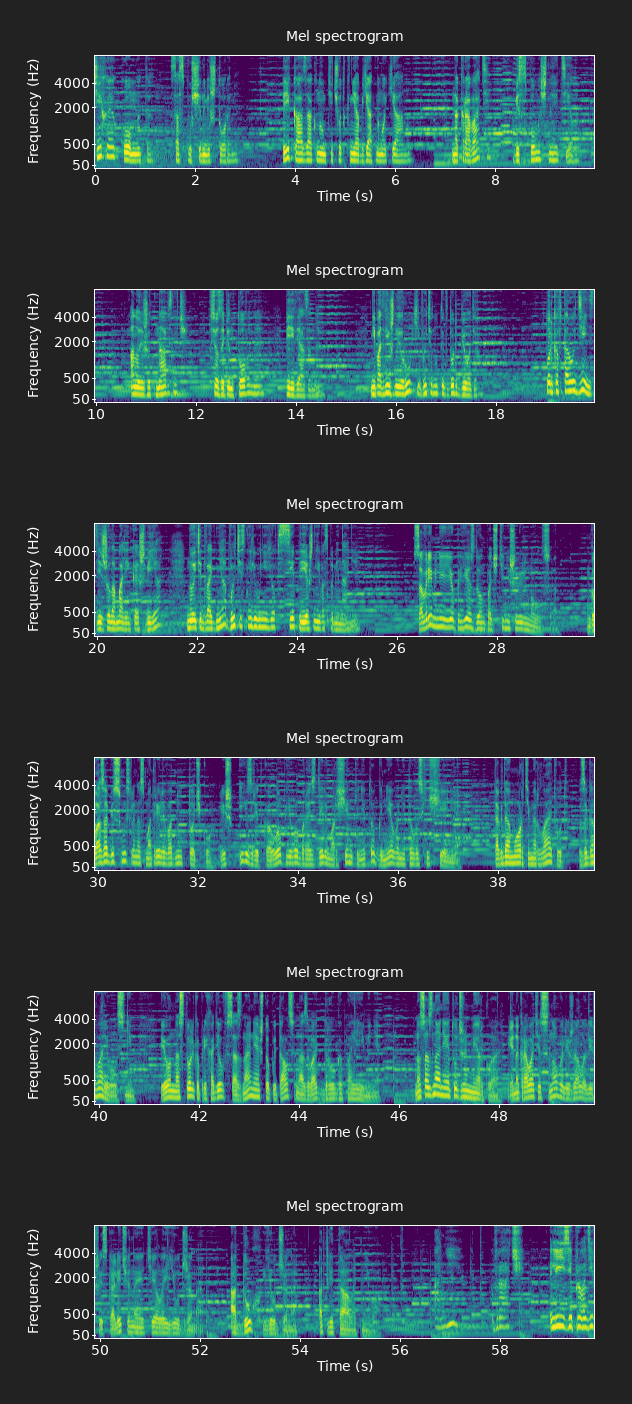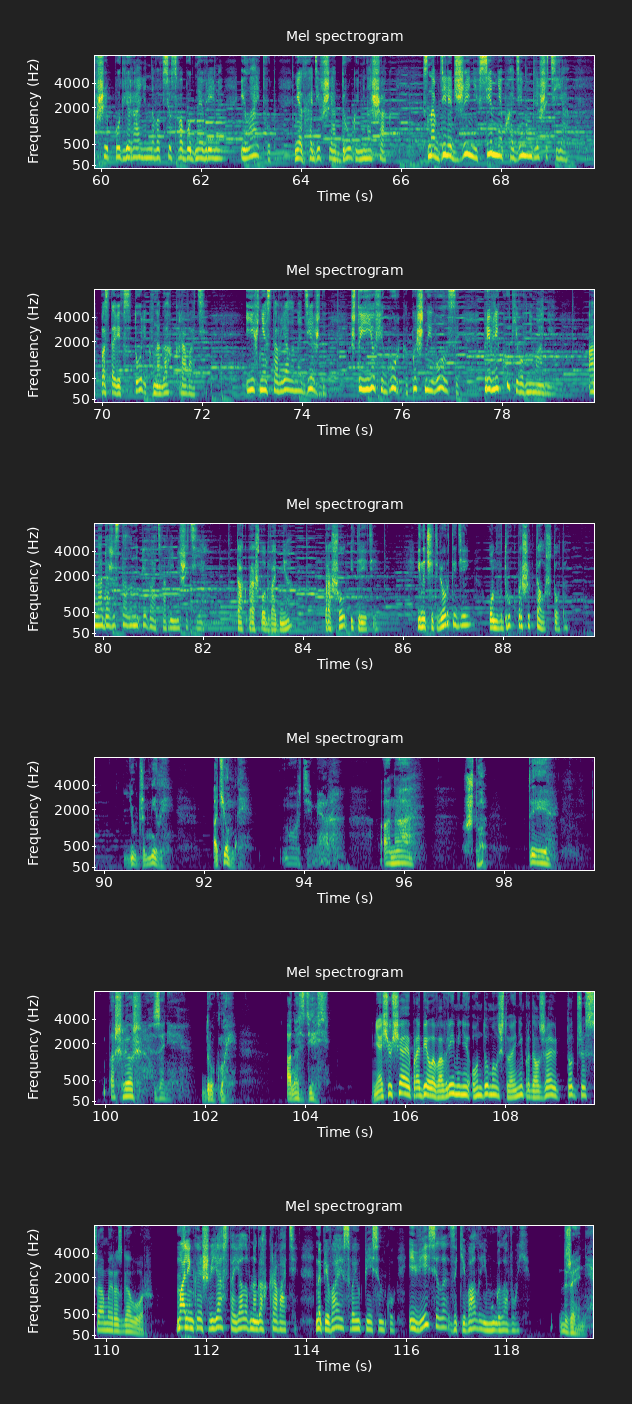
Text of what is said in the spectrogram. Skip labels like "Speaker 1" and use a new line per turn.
Тихая комната со спущенными шторами. Река за окном течет к необъятному океану. На кровати беспомощное тело. Оно лежит навзничь, все забинтованное, перевязанное. Неподвижные руки вытянуты вдоль бедер. Только второй день здесь жила маленькая швея, но эти два дня вытеснили у нее все прежние воспоминания.
Со времени ее приезда он почти не шевельнулся. Глаза бессмысленно смотрели в одну точку. Лишь изредка лоб его бороздили морщинки не то гнева, не то восхищения. Тогда Мортимер Лайтвуд заговаривал с ним, и он настолько приходил в сознание, что пытался назвать друга по имени. Но сознание тут же меркло, и на кровати снова лежало лишь искалеченное тело Юджина, а дух Юджина отлетал от него.
Они, врач, Лизи, проводившая подле раненного все свободное время, и Лайтвуд, не отходивший от друга ни на шаг, снабдили Дженни всем необходимым для шитья, поставив столик в ногах кровати. И их не оставляла надежда, что ее фигурка, пышные волосы привлекут его внимание. Она даже стала напевать во время шитья.
Так прошло два дня, прошел и третий. И на четвертый день он вдруг прошептал что-то.
Юджин, милый, о чем ты?
Мортимер, она...
Что?
Ты пошлешь за ней?
Друг мой, она здесь.
Не ощущая пробела во времени, он думал, что они продолжают тот же самый разговор –
Маленькая швея стояла в ногах кровати, напевая свою песенку, и весело закивала ему головой.
Дженни,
